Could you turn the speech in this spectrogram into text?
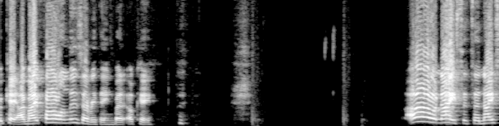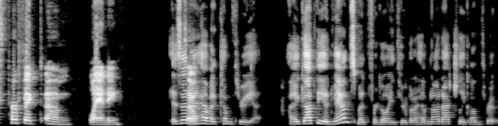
Okay, I might fall and lose everything, but okay. oh, nice! It's a nice, perfect um, landing. Is it? So- I haven't come through yet. I got the advancement for going through, but I have not actually gone through.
